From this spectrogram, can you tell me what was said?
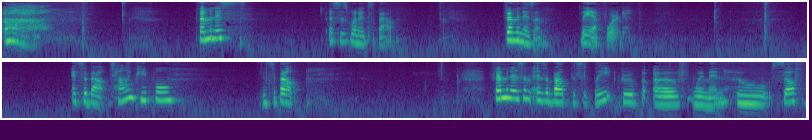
uh, feminists, this is what it's about. Feminism, the F word. It's about telling people, it's about Feminism is about this elite group of women who self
